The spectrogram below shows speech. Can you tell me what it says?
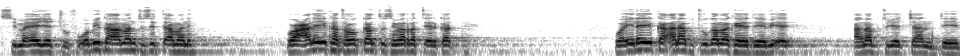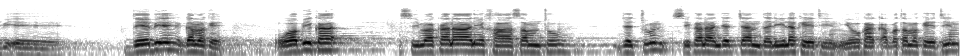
سما إيجتشوف. وبك آمنت ست أمنه. وعليك توكلت سمرت إركد. وإليك أنبت قمك ديبئ. أنبت جتشان ديبئ. ديبئ قمك وبك sima kanaani khaasamtu jechuun si kanaan jechaan daliila keetiin yookaan qabatama keetiin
